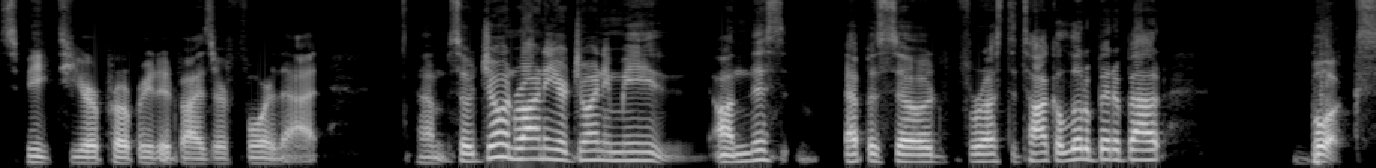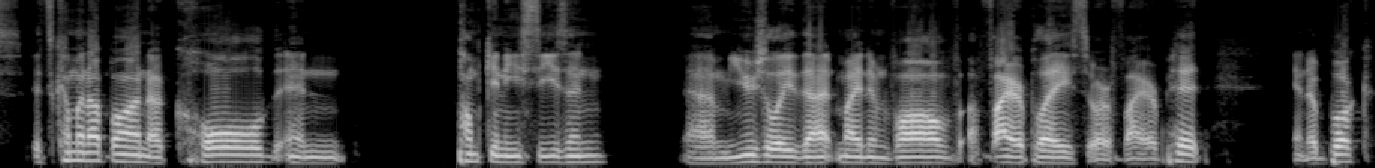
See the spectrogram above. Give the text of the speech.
speak to your appropriate advisor for that. Um, so, Joe and Ronnie are joining me on this episode for us to talk a little bit about books. It's coming up on a cold and pumpkiny season. Um, usually, that might involve a fireplace or a fire pit and a book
